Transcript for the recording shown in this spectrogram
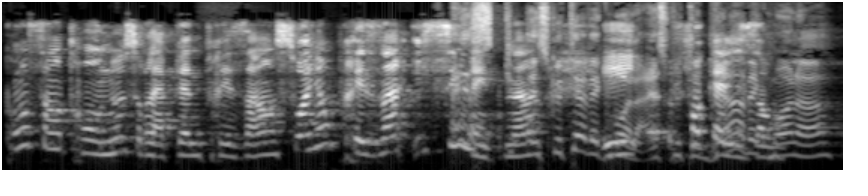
Concentrons-nous sur la pleine présence. Soyons présents ici maintenant. Est-ce que tu es avec moi là? Est-ce que tu es bien avec moi là?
